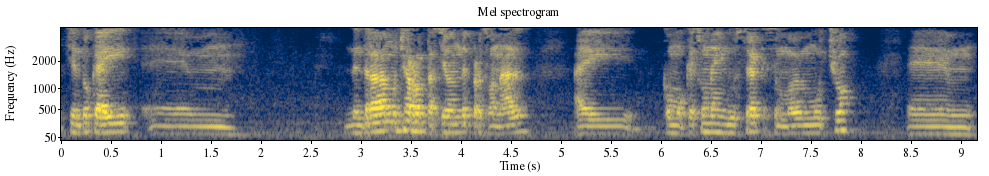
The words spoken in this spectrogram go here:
siento que hay em, de entrada mucha rotación de personal, hay como que es una industria que se mueve mucho eh,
